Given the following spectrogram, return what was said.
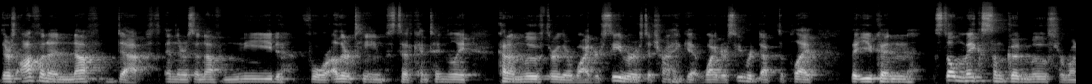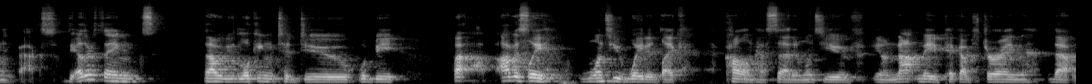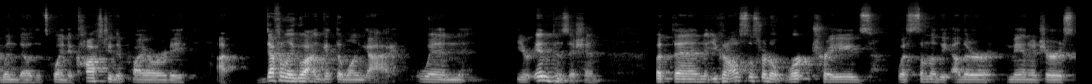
there's often enough depth and there's enough need for other teams to continually kind of move through their wide receivers to try and get wide receiver depth to play that you can still make some good moves for running backs. The other things that I would be looking to do would be uh, obviously once you've waited, like Colm has said, and once you've you know not made pickups during that window that's going to cost you the priority, uh, definitely go out and get the one guy when you're in position. But then you can also sort of work trades with some of the other managers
